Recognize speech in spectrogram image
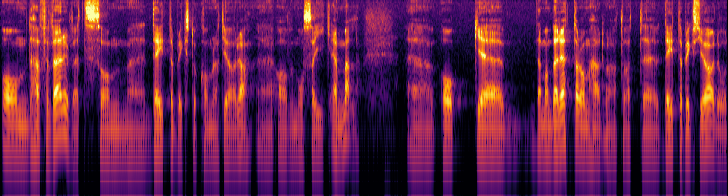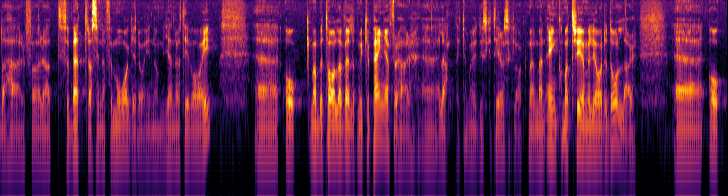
om det här förvärvet som eh, Databricks då kommer att göra eh, av Mosaic ML. Och där man berättar om här då att, att Databricks gör då det här för att förbättra sina förmågor då inom generativ AI. Och man betalar väldigt mycket pengar för det här, eller det kan man ju diskutera såklart, men, 1,3 miljarder dollar. Och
